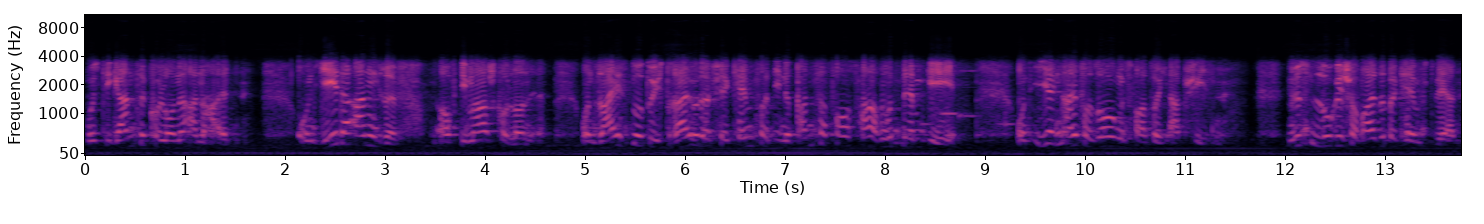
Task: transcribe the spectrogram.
muss die ganze Kolonne anhalten. Und jeder Angriff auf die Marschkolonne, und sei es nur durch drei oder vier Kämpfer, die eine Panzerfaust haben und eine MG, und irgendein Versorgungsfahrzeug abschießen, müssen logischerweise bekämpft werden.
